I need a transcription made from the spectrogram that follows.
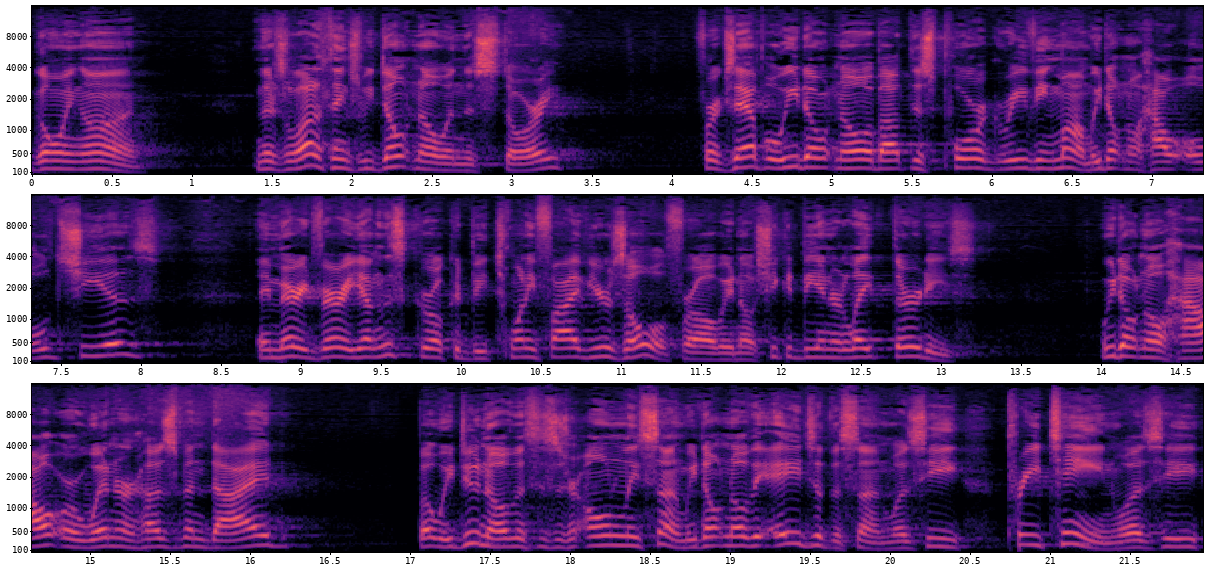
going on. And there's a lot of things we don't know in this story. For example, we don't know about this poor grieving mom. We don't know how old she is. They married very young. This girl could be 25 years old for all we know. She could be in her late 30s. We don't know how or when her husband died, but we do know this is her only son. We don't know the age of the son. Was he preteen? Was he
